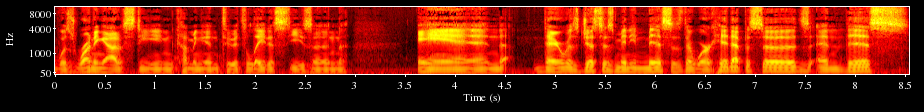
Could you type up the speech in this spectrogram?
was running out of steam coming into its latest season, and there was just as many miss as there were hit episodes. And this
